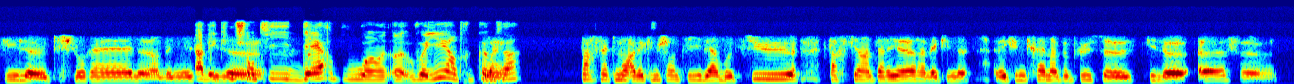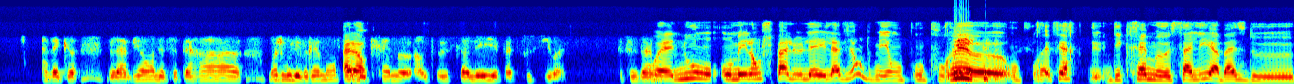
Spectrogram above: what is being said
style euh, quiche Lorraine, un beignet avec une chantilly d'herbe ou un, vous voyez, un truc comme ça? Parfaitement avec une chantilly d'herbe au-dessus, farci à l'intérieur avec une avec une crème un peu plus euh, style euh, œuf euh, avec de la viande, etc. Moi, je voulais vraiment faire des crèmes un peu salées, il n'y a pas de souci, ouais. Ouais, nous on, on, mélange pas le lait et la viande, mais on, on pourrait on pourrait faire des crèmes salées à base de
